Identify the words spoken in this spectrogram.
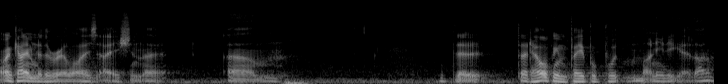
I came to the realization that um, that that helping people put money together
